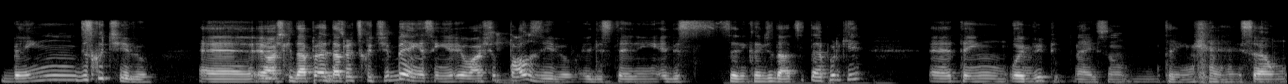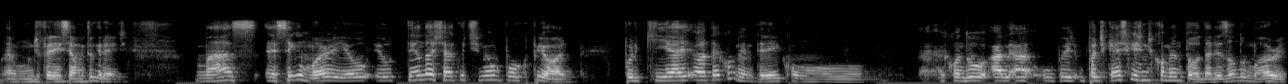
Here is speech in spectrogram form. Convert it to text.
bem discutível. É, eu acho que dá pra, dá pra discutir bem, assim, eu acho Sim. plausível eles terem, eles serem candidatos, até porque é, tem o MVP, né? Isso não tem, isso é um, é um diferencial muito grande. Mas é, sem o Murray, eu, eu tendo a achar que o time é um pouco pior, porque eu até comentei com o, quando a, a, o podcast que a gente comentou da lesão do Murray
